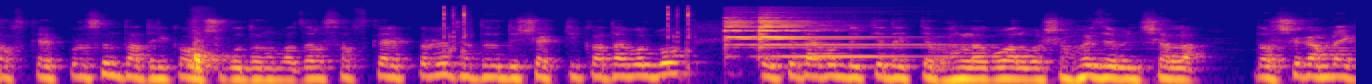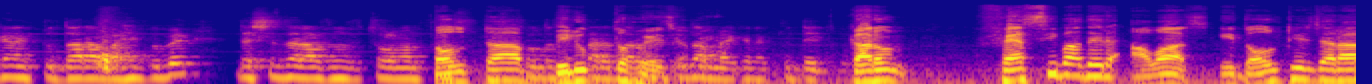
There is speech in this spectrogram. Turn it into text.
সাবস্ক্রাইব করেছেন তাদেরকে অসংখ্য ধন্যবাদ। যারা সাবস্ক্রাইব করেন তাদের উদ্দেশ্যে একটি কথা বলব, দেখতে থাকুন, দেখতে দেখতে ভালো লাগবে, ভালোবাসা হয়ে যাবে ইনশাল্লাহ দর্শক আমরা এখানে একটু ধারাবাহিকভাবে দেশের যে রাজনৈতিক চলমান দলটা বিলুপ্ত হয়ে যাবে। আমরা এখানে একটু দেখব। কারণ ফ্যাসিবাদের আওয়াজ এই দলটির যারা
